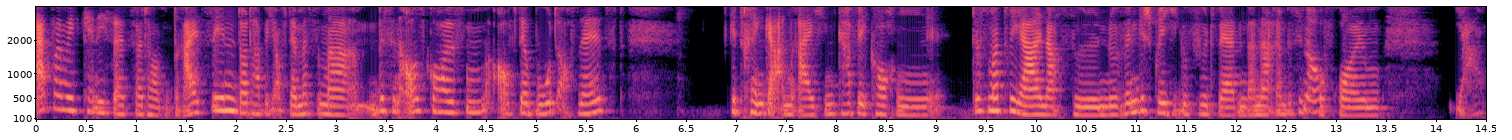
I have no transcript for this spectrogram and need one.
Aquamed kenne ich seit 2013. Dort habe ich auf der Messe mal ein bisschen ausgeholfen, auf der Boot auch selbst. Getränke anreichen, Kaffee kochen, das Material nachfüllen, wenn Gespräche geführt werden, danach ein bisschen aufräumen. Ja,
